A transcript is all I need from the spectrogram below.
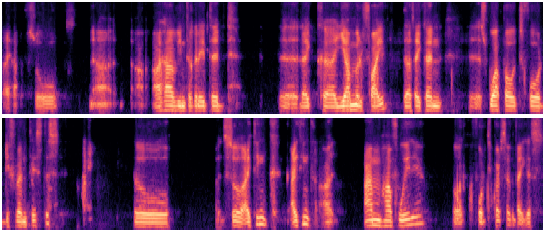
I have, so uh, I have integrated uh, like a YAML file that I can uh, swap out for different tests. So so I think I think I, I'm halfway there, or forty percent, I guess.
